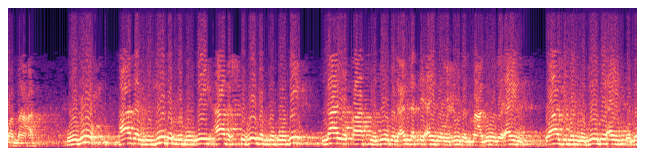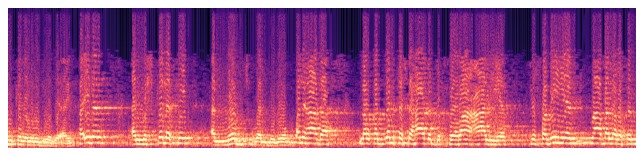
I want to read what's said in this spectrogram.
ومعه. وضوح هذا الوجود الربوبي هذا الشهود الربوبي لا يقاس وجود العلة أين وجود المعلول أين واجب الوجود أين وممكن الوجود أين. فإذا المشكلة في النضج والبلوغ. ولهذا لو قدمت شهادة دكتوراه عالية لصبي ما بلغ سن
